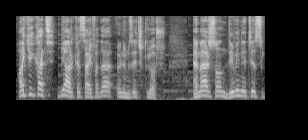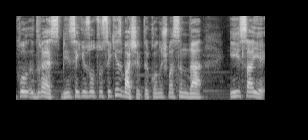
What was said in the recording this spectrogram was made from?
Hakikat bir arka sayfada önümüze çıkıyor. Emerson Divinity School Address 1838 başlıklı konuşmasında İsa'yı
